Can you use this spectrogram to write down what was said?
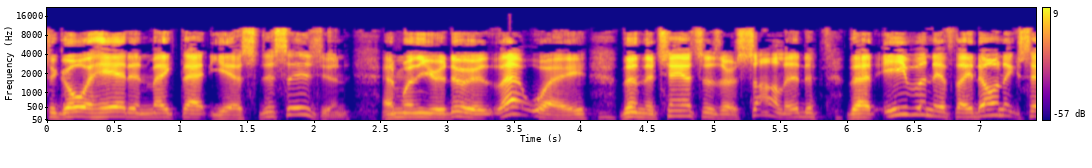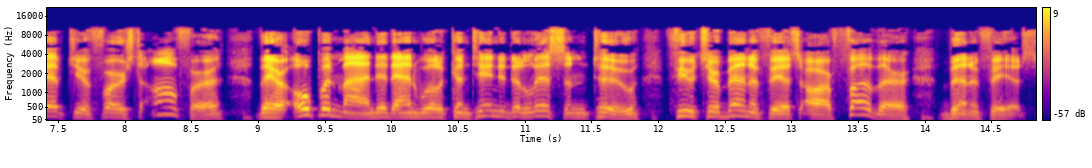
to go ahead and make that yes decision. And when you do it that way, then the chances are solid that even if they don't accept your first offer, they're open minded and will continue to listen to future benefits or further benefits.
